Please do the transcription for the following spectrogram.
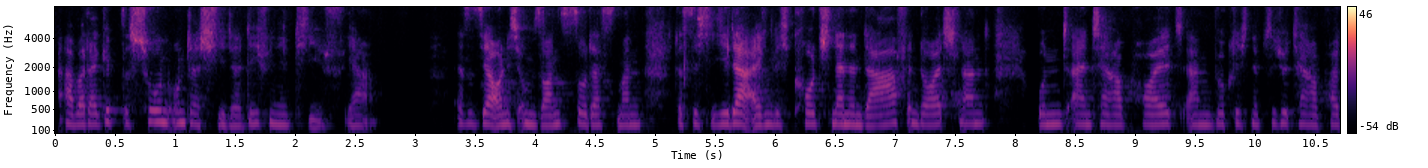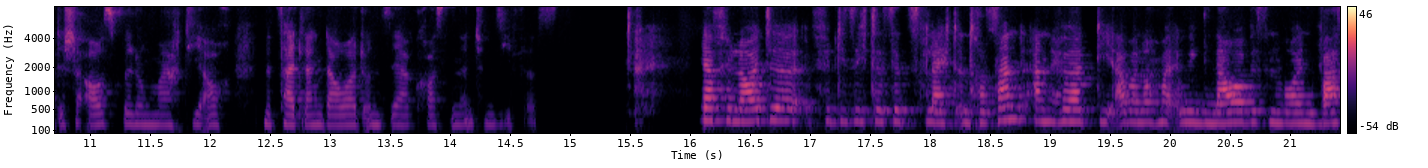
Aber da gibt es schon Unterschiede, definitiv, ja es ist ja auch nicht umsonst so, dass man, dass sich jeder eigentlich Coach nennen darf in Deutschland und ein Therapeut ähm, wirklich eine psychotherapeutische Ausbildung macht, die auch eine Zeit lang dauert und sehr kostenintensiv ist. Ja, für Leute, für die sich das jetzt vielleicht interessant anhört, die aber nochmal irgendwie genauer wissen wollen, was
